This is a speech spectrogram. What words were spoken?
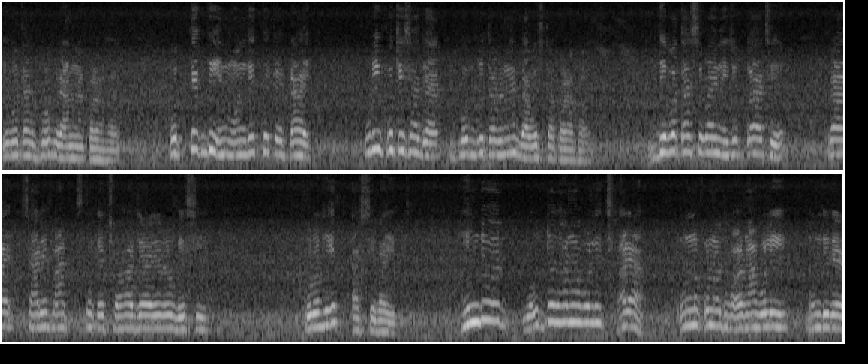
দেবতার ভোগ রান্না করা হয়। প্রত্যেক দিন মন্দির থেকে প্রায় কুড়ি পঁচিশ হাজার ভোগ বিতরণের ব্যবস্থা করা হয়। দেবতা সেবায় নিযুক্ত আছে প্রায় সাড়ে পাঁচ থেকে ছ হাজারেরও বেশি পুরোহিত আর সেবায়িত। হিন্দু বৌদ্ধ ধর্মাবলী ছাড়া অন্য কোনো ধর্মাবলী মন্দিরের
